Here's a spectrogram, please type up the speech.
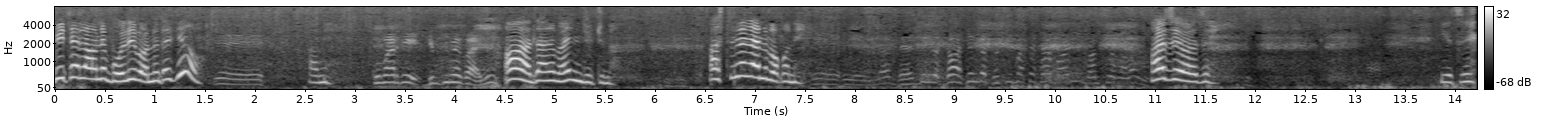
बिटा लाउनु भोलि भन्नु त थियो ए। अनि। अँ जानुभयो नि ड्युटीमा। अस्ति नै जानुभएको नि। दस दिन दस दिन त छुट्टी मात्रै छ बढी भन्थ्यो मलाई हजुर हजुर यो चाहिँ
